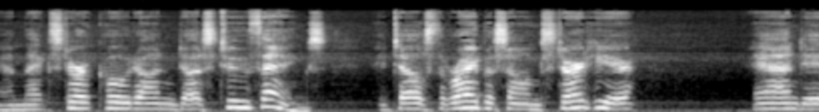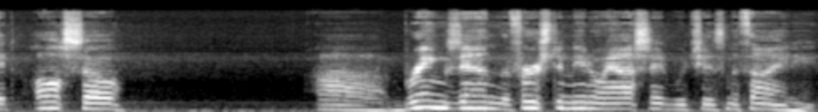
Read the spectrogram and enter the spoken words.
And that start codon does two things. It tells the ribosome start here and it also uh, brings in the first amino acid which is methionine.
